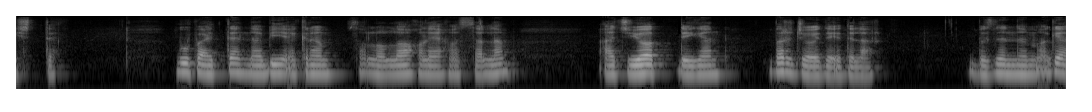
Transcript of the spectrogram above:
eshitdi. Bu paytda nabiy akram sollallohu alayhi vasallam ajyod degan bir joyda edilar. Bizni nimaga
